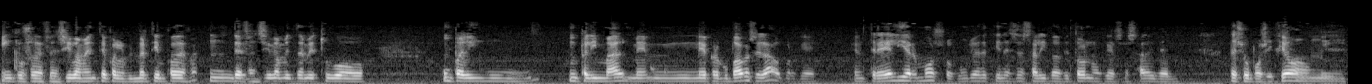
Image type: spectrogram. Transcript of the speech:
incluso defensivamente. Por el primer tiempo def- defensivamente también estuvo un pelín un pelín mal. Me, me preocupaba ese lado porque entre él y Hermoso, que muchas veces tiene esa salida de tono que se sale de su posición y,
